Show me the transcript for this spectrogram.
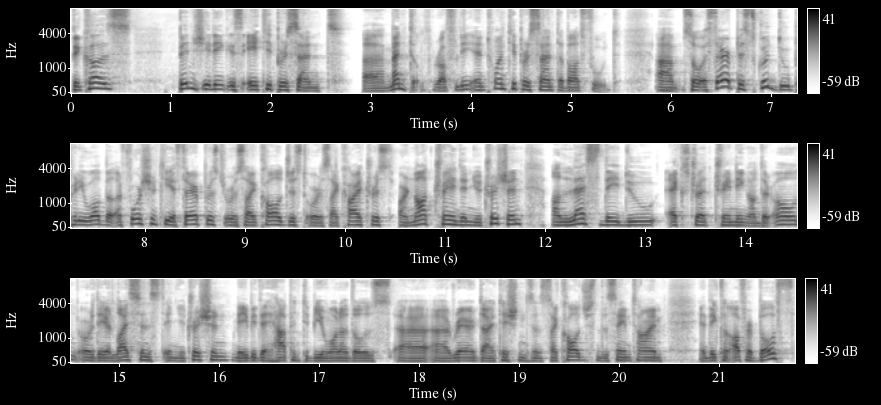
because binge eating is eighty percent uh, mental, roughly, and 20% about food. Um, so a therapist could do pretty well, but unfortunately, a therapist or a psychologist or a psychiatrist are not trained in nutrition unless they do extra training on their own or they're licensed in nutrition. Maybe they happen to be one of those uh, uh, rare dietitians and psychologists at the same time, and they can offer both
